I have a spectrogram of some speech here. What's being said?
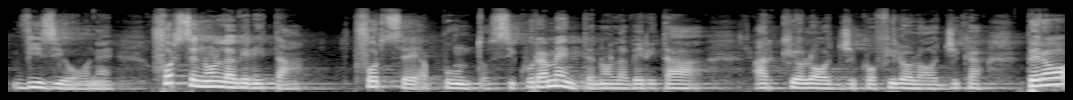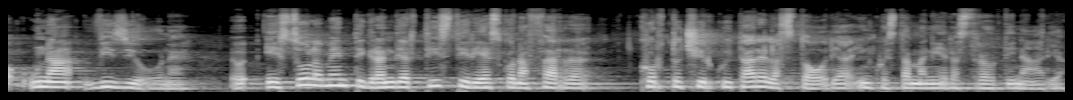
visione, forse non la verità, forse appunto sicuramente non la verità archeologico-filologica, però una visione e solamente i grandi artisti riescono a far cortocircuitare la storia in questa maniera straordinaria.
